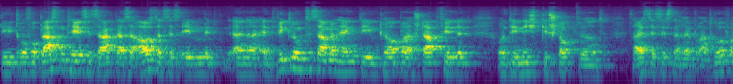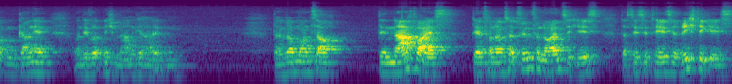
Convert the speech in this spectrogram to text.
die Trophoplastenthese sagt also aus, dass es eben mit einer Entwicklung zusammenhängt, die im Körper stattfindet und die nicht gestoppt wird. Das heißt, es ist eine Reparatur vom Gange und die wird nicht mehr angehalten. Dann werden wir uns auch den Nachweis, der von 1995 ist, dass diese These richtig ist,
